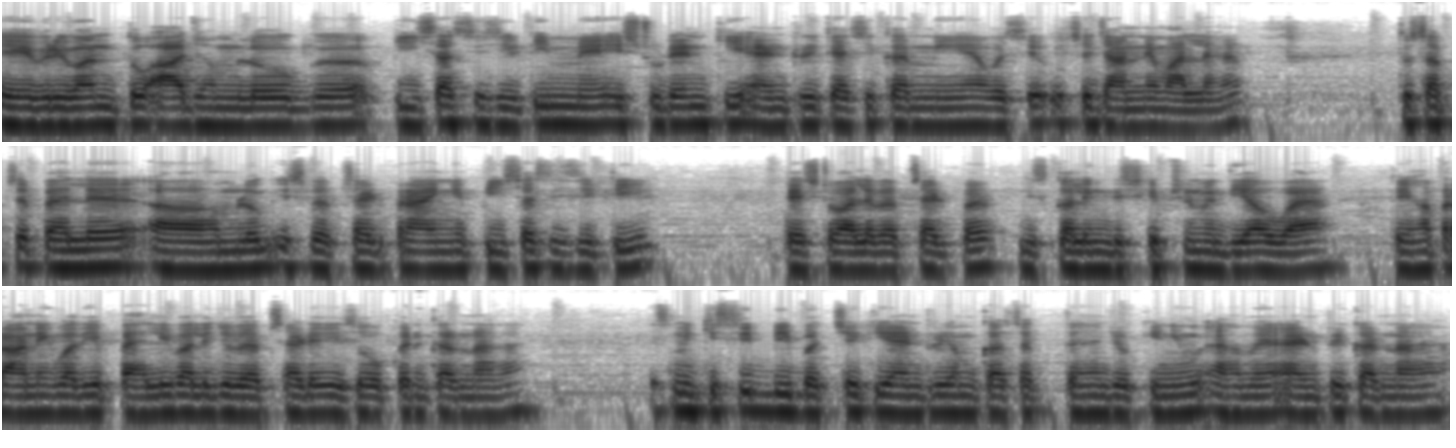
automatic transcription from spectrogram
एवरीवन तो आज हम लोग पीसा सीसीटी में स्टूडेंट की एंट्री कैसे करनी है वैसे उसे जानने वाले हैं। तो सबसे पहले आ, हम लोग इस वेबसाइट पर आएँगे पीसा सीसीटी टेस्ट वाले वेबसाइट पर जिसका लिंक डिस्क्रिप्शन में दिया हुआ है। तो यहाँ पर आने के बाद ये पहली वाली जो वेबसाइट है इसे ओपन करना है। इसमें किसी भी बच्चे की एंट्री हम कर सकते हैं जो कि न्यू हमें एंट्री करना है।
